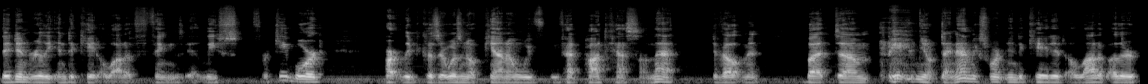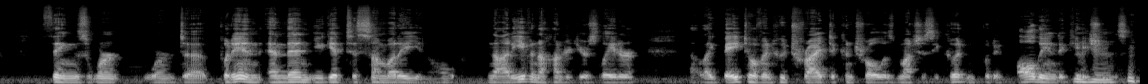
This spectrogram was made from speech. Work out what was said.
they didn't really indicate a lot of things, at least for keyboard, partly because there was no piano. We've we've had podcasts on that development, but um, you know, dynamics weren't indicated. A lot of other things weren't weren't uh, put in, and then you get to somebody, you know, not even a hundred years later, uh, like Beethoven, who tried to control as much as he could and put in all the indications mm-hmm.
